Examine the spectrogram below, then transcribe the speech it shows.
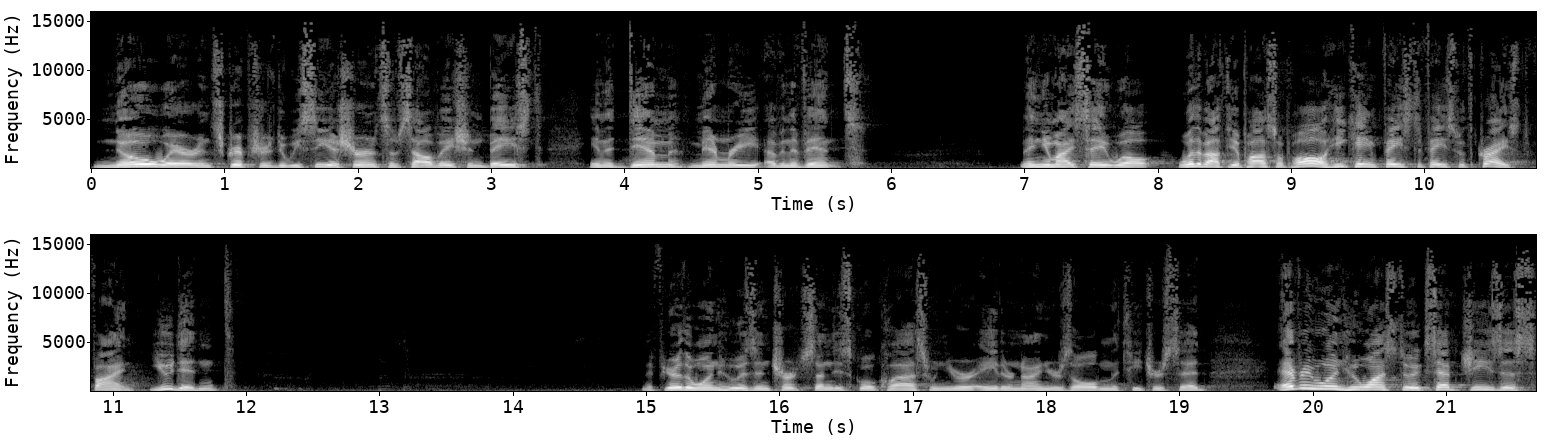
Nowhere in Scripture do we see assurance of salvation based in a dim memory of an event. Then you might say, well, what about the Apostle Paul? He came face to face with Christ. Fine, you didn't. If you're the one who was in church Sunday school class when you were eight or nine years old and the teacher said, Everyone who wants to accept Jesus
